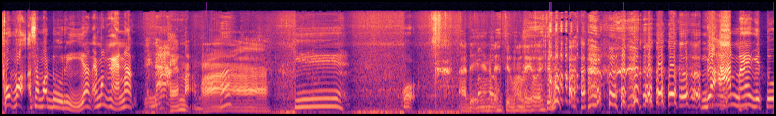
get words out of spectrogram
kok Pak sama durian? Emang enak? Enak, Pak. Ih. Kok Adiknya ngeliatin Bang Leo itu. nggak aneh gitu.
